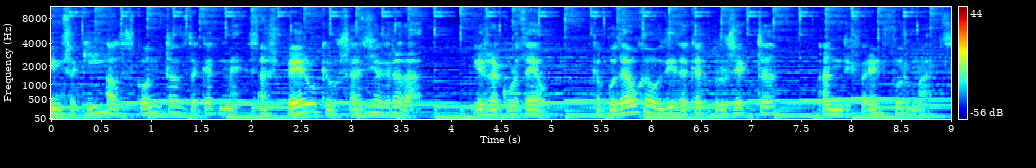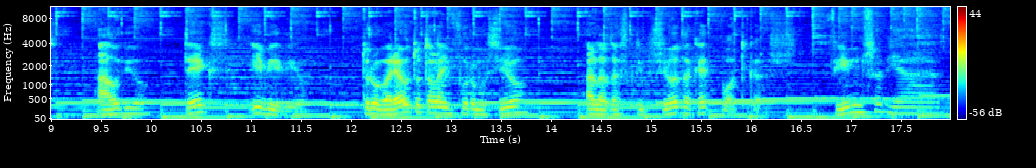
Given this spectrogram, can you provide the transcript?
Fins aquí els contes d'aquest mes. Espero que us hagi agradat. I recordeu que podeu gaudir d'aquest projecte en diferents formats, àudio, text i vídeo. Trobareu tota la informació a la descripció d'aquest podcast. Fins aviat!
